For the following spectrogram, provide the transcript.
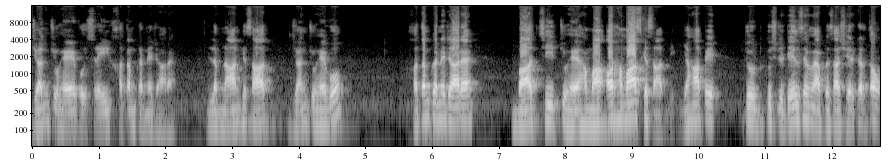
जंग जो है वो इसराइल ख़त्म करने जा रहा है। लबनान के साथ जंग जो है वो ख़त्म करने जा रहा है। बातचीत जो है हमा, और हमास के साथ भी। यहाँ पे जो कुछ डिटेल्स है मैं आपके साथ शेयर करता हूँ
